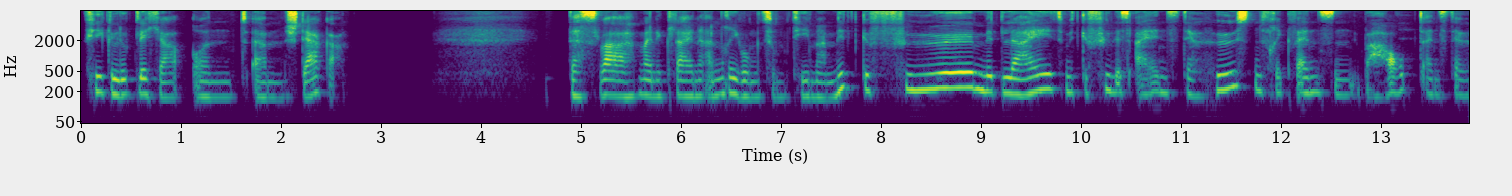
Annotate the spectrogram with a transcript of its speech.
viel glücklicher und ähm, stärker. Das war meine kleine Anregung zum Thema Mitgefühl, Mitleid. Mitgefühl ist eins der höchsten Frequenzen überhaupt, eins der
